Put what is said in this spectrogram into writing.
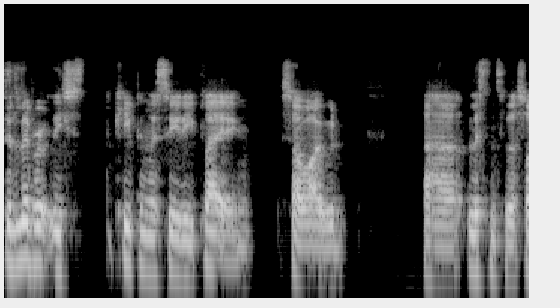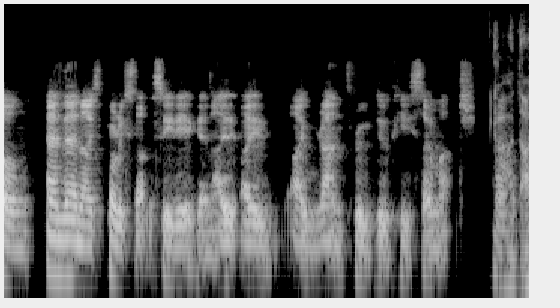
deliberately keeping the CD playing so I would uh, listen to the song and then I'd probably start the CD again. I, I, I ran through Dookie so much. Uh, I, I,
